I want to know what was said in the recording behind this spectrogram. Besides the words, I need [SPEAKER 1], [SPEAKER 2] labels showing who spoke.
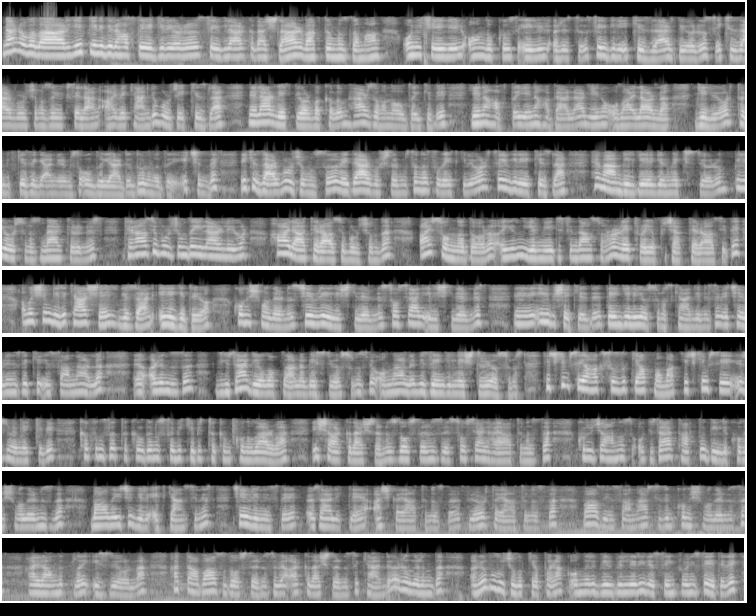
[SPEAKER 1] Merhabalar, yepyeni bir haftaya giriyoruz sevgili arkadaşlar. Baktığımız zaman 13 Eylül 19 Eylül arası sevgili ikizler diyoruz. İkizler burcumuza yükselen ay ve kendi burcu ikizler neler bekliyor bakalım. Her zaman olduğu gibi yeni hafta, yeni haberler, yeni olaylarla geliyor. Tabii gezegenlerimiz olduğu yerde durmadığı için de ikizler burcumuzu ve diğer burçlarımızı nasıl etkiliyor? Sevgili ikizler hemen bilgiye girmek istiyorum. Biliyorsunuz Merkür'ünüz terazi burcunda ilerliyor. Hala terazi burcunda. Ay sonuna doğru ayın 27'sinden sonra retro yapacak terazide. Ama şimdilik her şey güzel, iyi gidiyor. Konuşmalarınız, çevre ilişkileriniz, sosyal ilişkileriniz e, iyi bir şekilde dengeliyorsunuz kendinizi ve çevrenizdeki insanlarla e, aranızı güzel diyaloglarla besliyorsunuz ve onlarla bir zenginleştiriyorsunuz. Hiç kimseye haksızlık yapmamak, hiç kimseyi üzmemek gibi kafanıza takıldığınız tabii ki bir takım konular var. İş arkadaşlarınız, dostlarınız ve sosyal hayatınızda kuracağınız o güzel tatlı dilli konuşmalarınızla bağlayıcı bir etkensiniz. Çevrenizde özellikle aşk hayatınızda, flört hayatınızda bazı insanlar sizin konuşmalarınızı hayranlıkla izliyorlar. Hatta bazı dostlarınızı ve arkadaşlarınızı kendi aralarında ara buluculuk yaparak onları birbirleriyle senkronize ederek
